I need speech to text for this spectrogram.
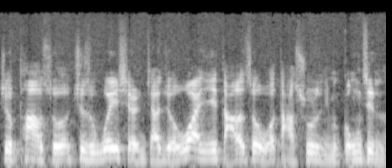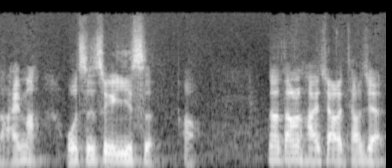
就怕说，就是威胁人家，就万一打了之后我打输了，你们攻进来嘛。我只是这个意思啊，那当然还加了条件，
